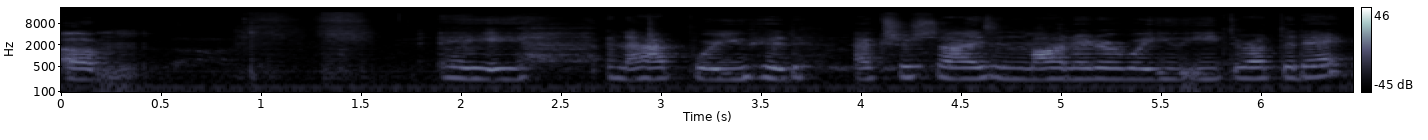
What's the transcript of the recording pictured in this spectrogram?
um, a an app where you could exercise and monitor what you eat throughout the day.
